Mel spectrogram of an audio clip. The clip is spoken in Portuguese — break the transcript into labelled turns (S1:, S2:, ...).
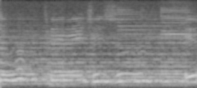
S1: tu pedes o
